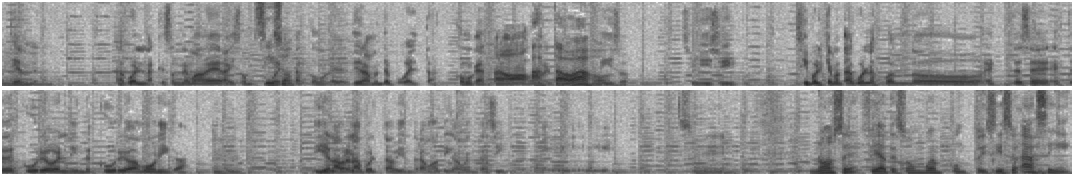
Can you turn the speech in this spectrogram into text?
Entiendes. mm, ¿Te acuerdas? Que son de madera y son Sí, son- puertas, como que literalmente puertas, como que hasta abajo. ¿Hasta abajo? piso. Sí, sí. Sí, porque no te acuerdas cuando este, se, este descubrió, Berlín descubrió a Mónica y él abre la puerta bien dramáticamente así. sí. No sé, fíjate, eso es un buen punto. Y si eso es así,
